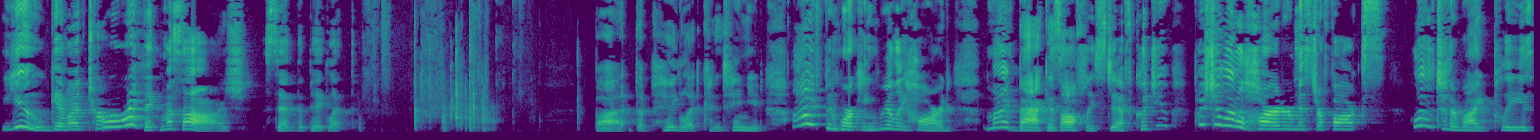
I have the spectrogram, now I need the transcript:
You give a terrific massage, said the piglet. But the piglet continued, I've been working really hard. My back is awfully stiff. Could you push a little harder, Mr. Fox? A little to the right, please.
